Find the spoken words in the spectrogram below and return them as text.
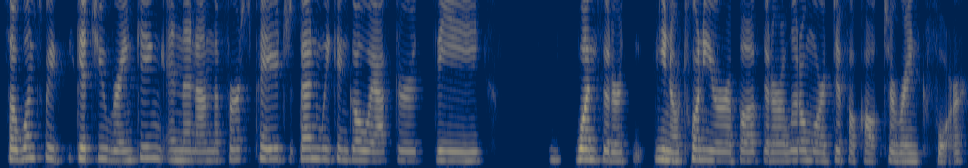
So once we get you ranking and then on the first page, then we can go after the ones that are, you know, 20 or above that are a little more difficult to rank for.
